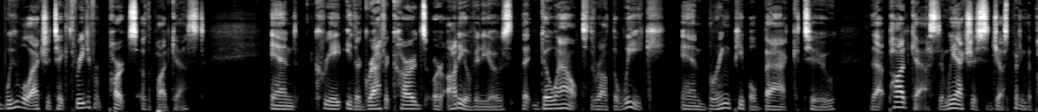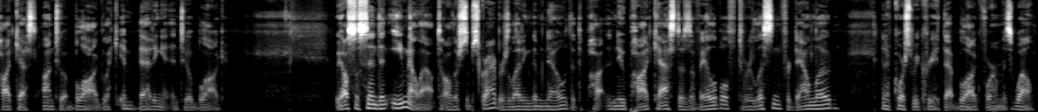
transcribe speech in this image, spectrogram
we will actually take three different parts of the podcast and create either graphic cards or audio videos that go out throughout the week and bring people back to that podcast. And we actually suggest putting the podcast onto a blog, like embedding it into a blog. We also send an email out to all their subscribers, letting them know that the, po- the new podcast is available to listen for download. And of course, we create that blog for them as well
